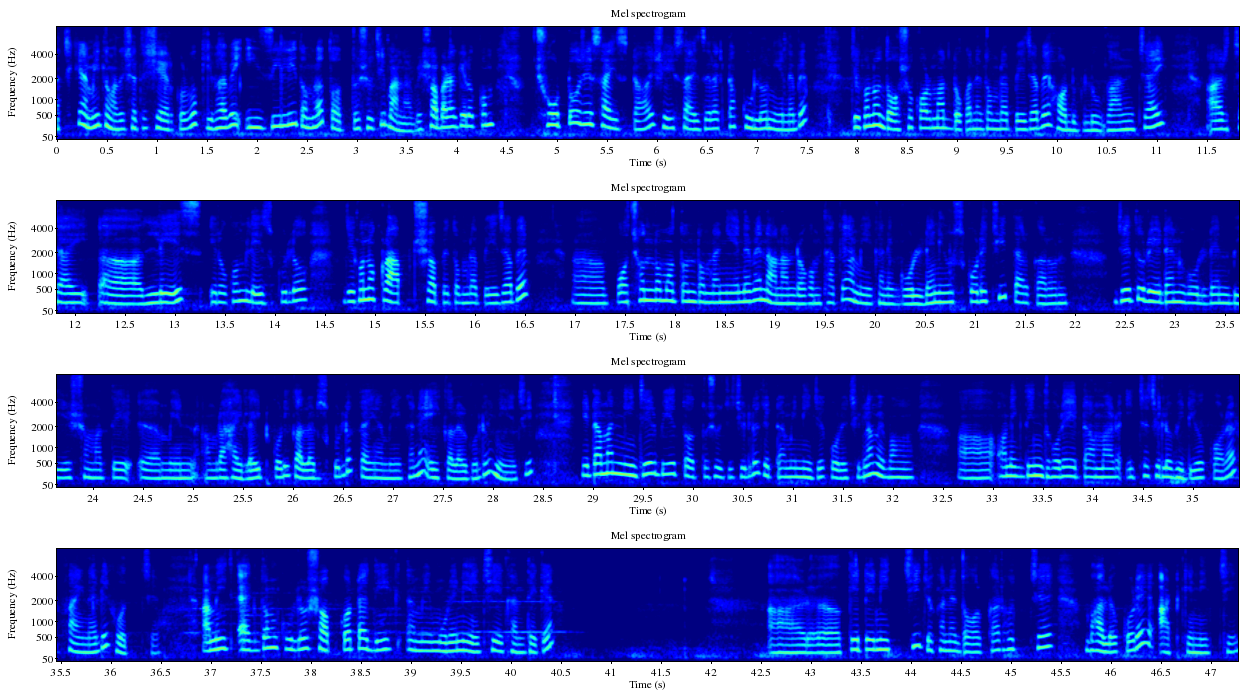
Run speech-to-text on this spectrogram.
আজকে আমি তোমাদের সাথে শেয়ার করব কীভাবে ইজিলি তোমরা তত্ত্বসূচি বানাবে। সবার আগে এরকম ছোট যে সাইজটা হয়, সেই সাইজের একটা কুলো নিয়ে নেবে। যে কোনো দশকর্মার দোকানে তোমরা পেয়ে যাবে হট গ্লু গান চাই, আর চাই লেস এরকম লেসগুলো যে কোনো ক্রাফট শপে তোমরা পেয়ে যাবে। পছন্দ মতন তোমরা নিয়ে নেবে। নানান রকম থাকে। আমি এখানে গোল্ডেন ইউজ করেছি। তার কারণ যেহেতু রেড অ্যান্ড গোল্ডেন বিয়ের সময়তে মেন আমরা হাইলাইট করি কালার্সগুলো তাই আমি এখানে এই কালারগুলোই নিয়েছি। এটা আমার নিজের বিয়ের তত্ত্বসূচি ছিল যেটা আমি নিজে করেছিলাম এবং অনেক দিন ধরে এটা আমার ইচ্ছা ছিল ভিডিও করার, ফাইনালি হচ্ছে। আমি একদম কুলোর সবকটা দিক আমি মুড়ে নিয়েছি এখান থেকে। আর কেটে নিচ্ছি, যেখানে দরকার হচ্ছে ভালো করে আটকে নিচ্ছি।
